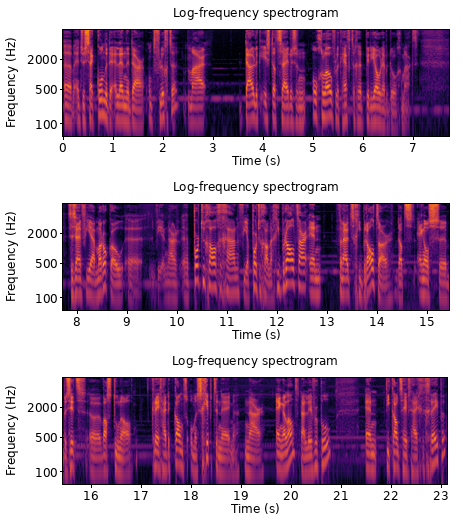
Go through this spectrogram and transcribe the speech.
Ehm, en dus zij konden de ellende daar ontvluchten. Maar duidelijk is dat zij dus een ongelooflijk heftige periode hebben doorgemaakt. Ze zijn via Marokko eh, weer naar eh, Portugal gegaan, via Portugal naar Gibraltar. En vanuit Gibraltar, dat Engels eh, bezit was toen al, kreeg hij de kans om een schip te nemen naar Engeland, naar Liverpool. En die kans heeft hij gegrepen.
